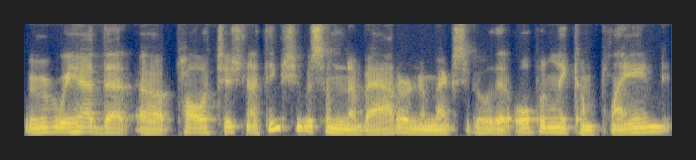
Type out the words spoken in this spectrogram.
Remember, we had that uh, politician, I think she was from Nevada or New Mexico, that openly complained.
